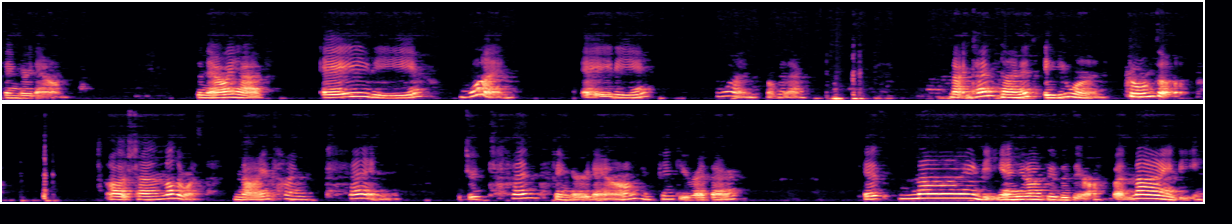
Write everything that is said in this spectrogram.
finger down. So now we have 81. 81 over there. 9 times 9 is 81. Thumbs up. Uh, let's try another one. 9 times 10. Put your 10th finger down, your pinky right there. It's 90. And you don't see the zero, but 90.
